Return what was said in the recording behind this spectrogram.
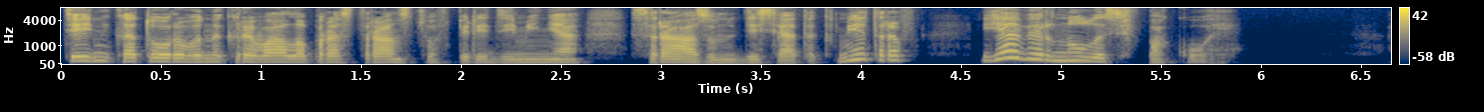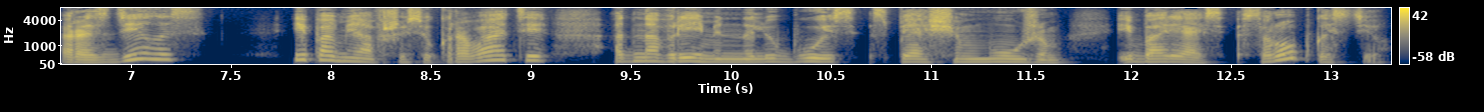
тень которого накрывала пространство впереди меня сразу на десяток метров, я вернулась в покое. Разделась и, помявшись у кровати, одновременно любуясь спящим мужем и борясь с робкостью,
